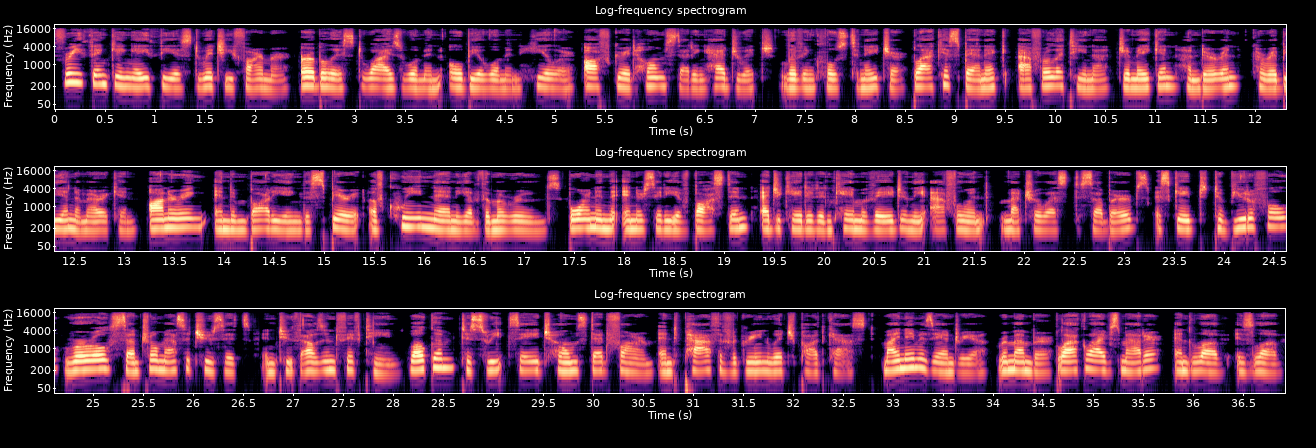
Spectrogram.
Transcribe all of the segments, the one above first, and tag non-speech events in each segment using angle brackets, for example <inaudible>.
Free thinking atheist witchy farmer, herbalist wise woman obeah woman healer, off grid homesteading hedge witch living close to nature, black Hispanic, Afro Latina, Jamaican, Honduran, Caribbean American, honoring and embodying the spirit of Queen Nanny of the Maroons, born in the inner city of Boston, educated and came of age in the affluent Metro West suburbs, escaped to beautiful rural central Massachusetts in 2015. Welcome to Sweet Sage Homestead Farm and Path of a Green Witch podcast. My name is Andrea. Remember, Black Lives Matter and love is love.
